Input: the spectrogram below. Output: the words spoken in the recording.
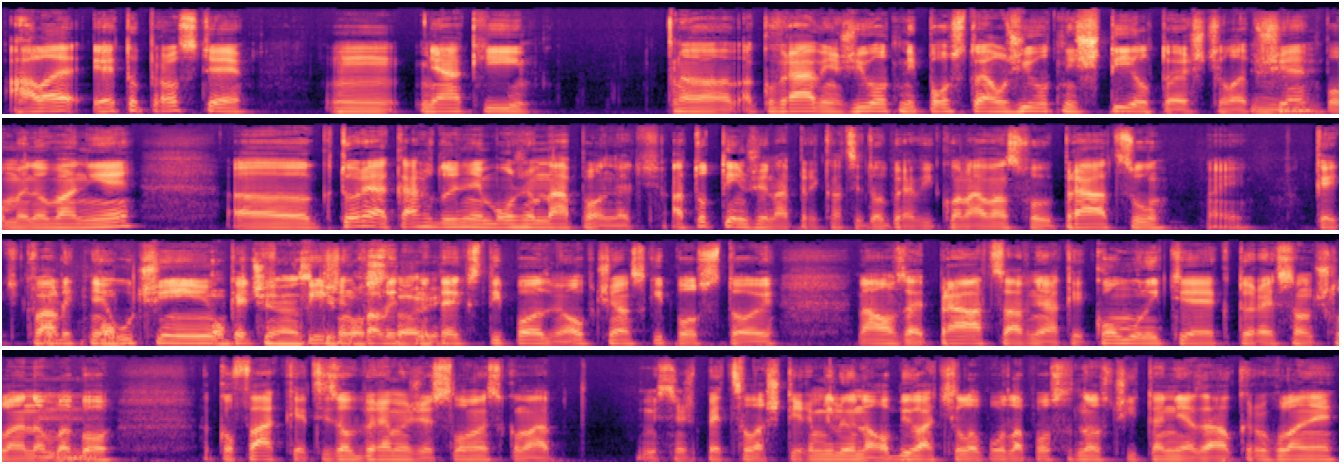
ale je to proste um, nejaký ako vravím, životný postoj, alebo životný štýl, to je ešte lepšie mm. pomenovanie, ktoré ja každodenne môžem naplňať. A to tým, že napríklad si dobre vykonávam svoju prácu, hej, keď kvalitne Ob, učím, keď píšem postoj. kvalitné texty, povedzme občianský postoj, naozaj práca v nejakej komunite, ktorej som členom, mm. lebo ako fakt, keď si zoberieme, že Slovensko má myslím, že 5,4 milióna obyvateľov podľa posledného sčítania za okrúhlenie,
